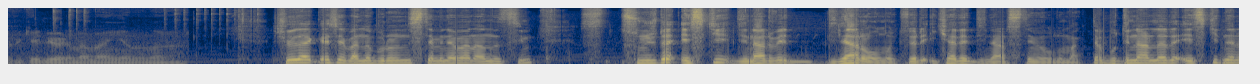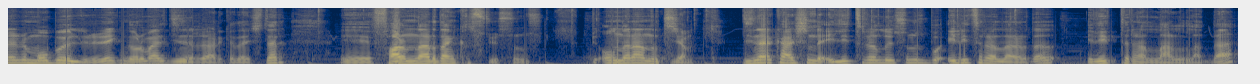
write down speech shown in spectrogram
dur geliyorum hemen yanına. Şöyle arkadaşlar ben de buranın sistemini hemen anlatayım. Sunucuda eski dinar ve dinar olmak üzere iki adet dinar sistemi bulunmakta. Bu dinarları eski dinarı mob öldürerek normal dinarı arkadaşlar e, farmlardan kasıyorsunuz. Onları anlatacağım. Dinar karşında 50 lira alıyorsunuz. Bu 50 liralarda 50 liralarla da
